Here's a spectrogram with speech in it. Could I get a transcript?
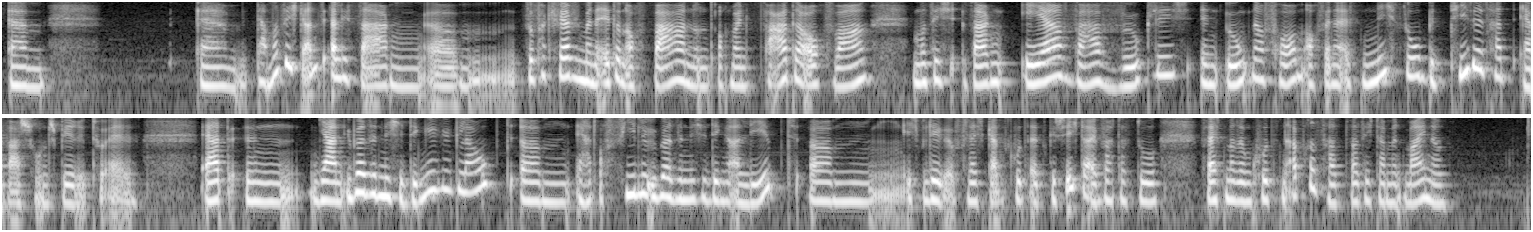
Ähm, ähm, da muss ich ganz ehrlich sagen, ähm, so verquer wie meine Eltern auch waren und auch mein Vater auch war, muss ich sagen, er war wirklich in irgendeiner Form, auch wenn er es nicht so betitelt hat, er war schon spirituell. Er hat in, ja an übersinnliche Dinge geglaubt. Ähm, er hat auch viele übersinnliche Dinge erlebt. Ähm, ich will dir vielleicht ganz kurz als Geschichte einfach, dass du vielleicht mal so einen kurzen Abriss hast, was ich damit meine.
